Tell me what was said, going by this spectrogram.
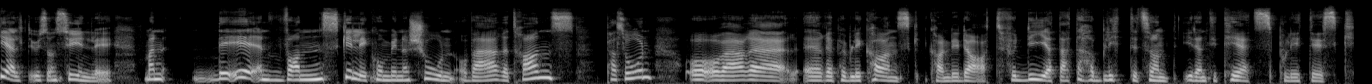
helt usannsynlig. Men det er en vanskelig kombinasjon å være trans person og å være eh, republikansk kandidat, fordi at dette har blitt et sånt identitetspolitisk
